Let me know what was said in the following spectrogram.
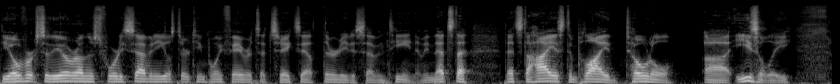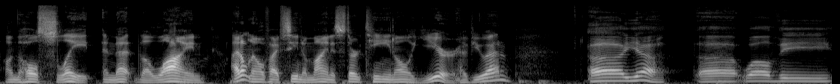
the over so the over under is 47 Eagles 13 point favorites that shakes out 30 to 17. I mean, that's the that's the highest implied total uh, easily on the whole slate and that the line I don't know if I've seen a minus 13 all year. Have you, Adam? Uh, yeah. Uh, well, the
